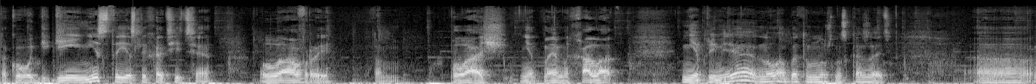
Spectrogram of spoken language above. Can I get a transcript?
такого гигиениста, если хотите, лавры, там, плащ, нет, наверное, халат не примеряю, но об этом нужно сказать. А,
